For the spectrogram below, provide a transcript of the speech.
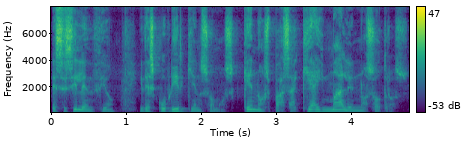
ese silencio y descubrir quién somos, qué nos pasa, qué hay mal en nosotros.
